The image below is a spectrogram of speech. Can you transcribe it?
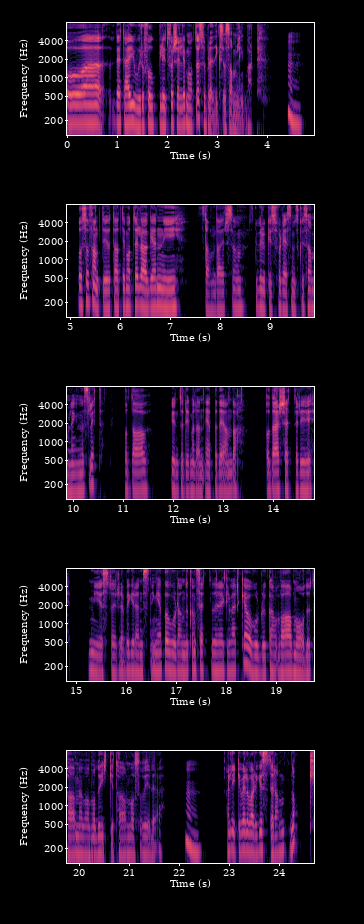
Og dette her gjorde folk på litt forskjellige måter, så ble det ikke så sammenlignbart. Mm. Og så fant de ut at de måtte lage en ny standard som skulle brukes for det som skulle sammenlignes litt. Og da begynte de med den EPD-en, da. Og der setter de mye større begrensninger på hvordan du kan sette det regelverket, og hvor du kan, hva må du ta med, hva må du ikke ta med, osv. Mm. Allikevel var det ikke stramt nok,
